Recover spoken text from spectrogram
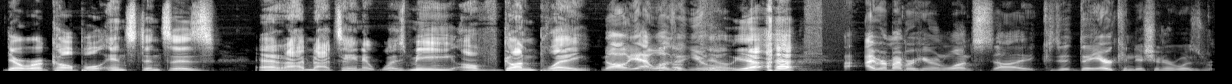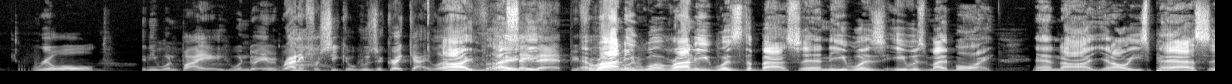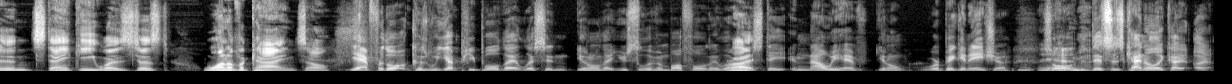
there were a couple instances, and I'm not saying it was me of gunplay. No, yeah, it wasn't you. You know, yeah. I- remember hearing once because the air conditioner was r- real old. And he wouldn't buy it. He wouldn't. do- Ronnie Forsica, who's a great guy. Let, I, let's I- say that. Before Ronnie, wa- Ronnie was the best, and he was he was my boy, and uh, you know he's passed, and Stanky was just one of a kind. So Yeah, for the because we got people that listen, you know, that used to live in Buffalo, they live Right. of state, and now we have, you know, we're big in Asia. So Yeah. this is kind of like a, a,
